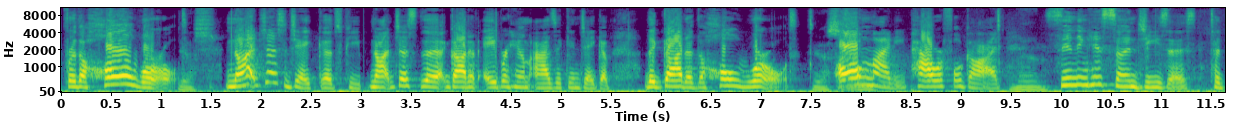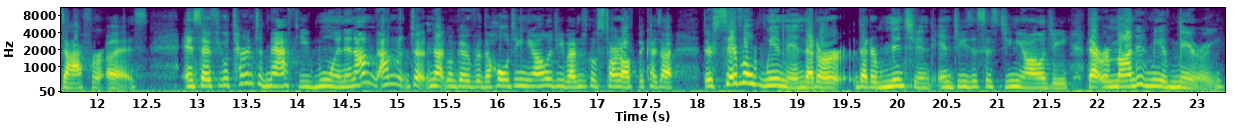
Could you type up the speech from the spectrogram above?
for the whole world Yes. not just Jacob's people, not just the God of Abraham, Isaac, and Jacob, the God of the whole world, Yes, Almighty, powerful God, sending His Son Jesus to die for us. And so, if you'll turn to Matthew one, and I'm, I'm not going to go over the whole genealogy, but I'm just going to start off because I, there's several women that are that are mentioned in Jesus' genealogy that reminded me of Mary.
